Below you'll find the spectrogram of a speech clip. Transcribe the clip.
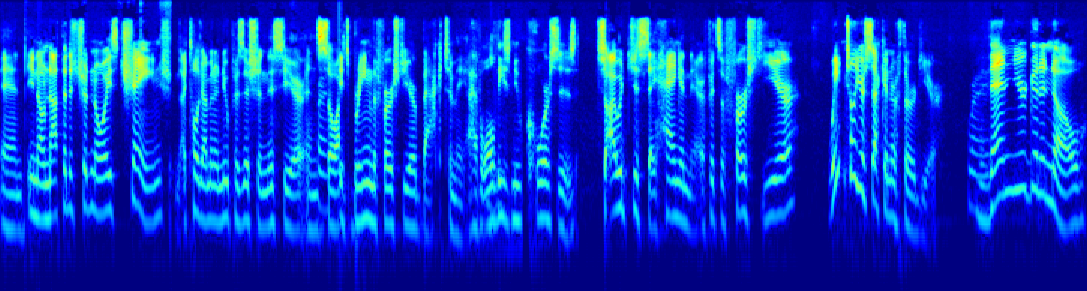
And, you know, not that it shouldn't always change. I told you I'm in a new position this year. And right. so it's bringing the first year back to me. I have all these new courses. So I would just say hang in there. If it's a first year, wait until your second or third year. Right. Then you're going to know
